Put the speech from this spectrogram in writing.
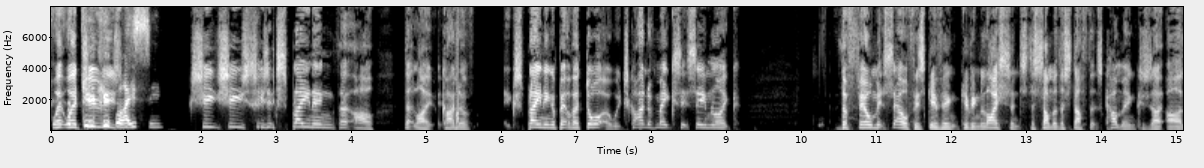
where, where Goo Julie's goo eyes scene. she she's she's explaining that oh that like kind of explaining a bit of her daughter which kind of makes it seem like the film itself is giving giving license to some of the stuff that's coming because like oh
